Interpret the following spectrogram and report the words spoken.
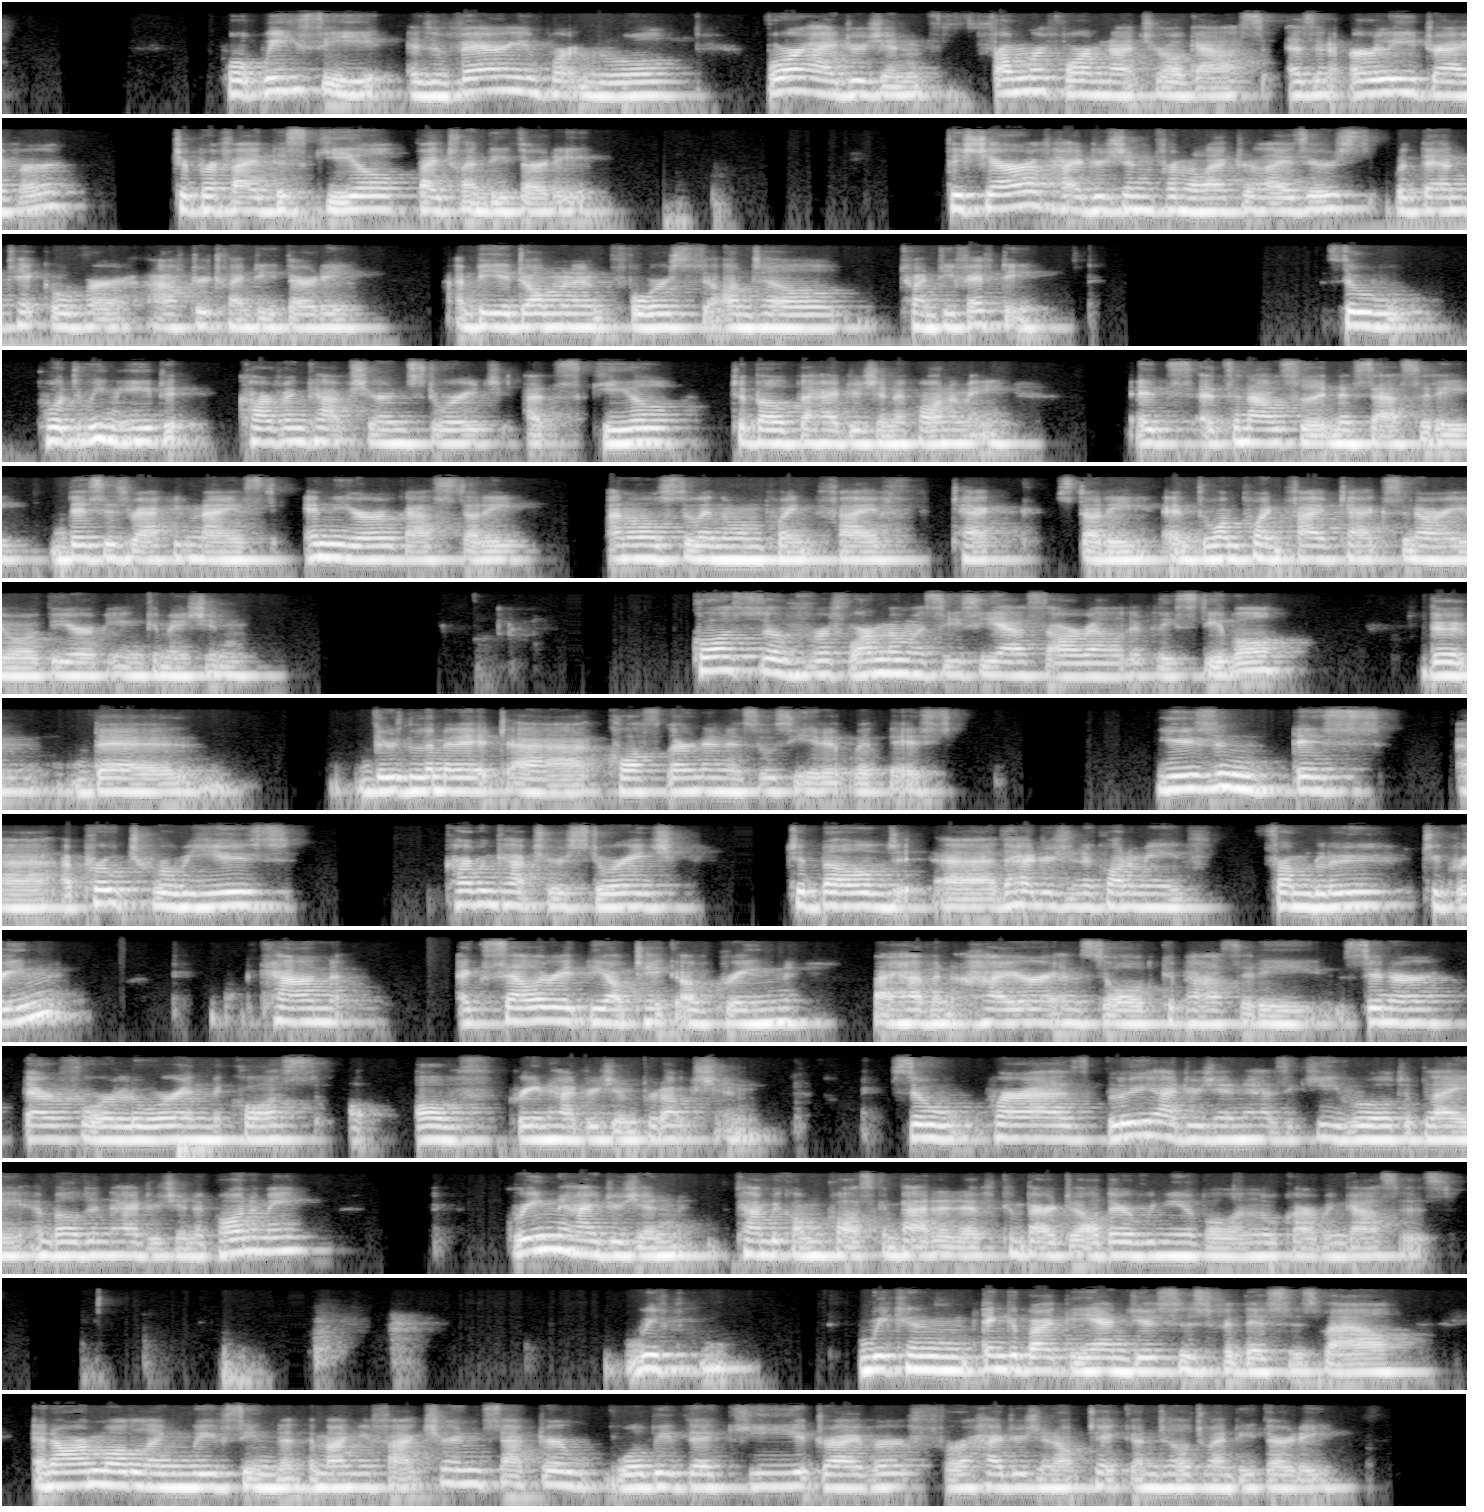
What we see is a very important role for hydrogen from reformed natural gas as an early driver to provide the scale by 2030. The share of hydrogen from electrolyzers would then take over after 2030 and be a dominant force until 2050. So, what do we need? Carbon capture and storage at scale to build the hydrogen economy. It's, it's an absolute necessity. This is recognized in the Eurogas study and also in the 1.5 tech study, and the 1.5 tech scenario of the European Commission. Costs of reforming with CCS are relatively stable. The, the, there's limited uh, cost learning associated with this. Using this uh, approach where we use carbon capture storage to build uh, the hydrogen economy from blue to green can accelerate the uptake of green by having higher installed capacity sooner, therefore lowering the cost of green hydrogen production. So, whereas blue hydrogen has a key role to play in building the hydrogen economy, green hydrogen can become cost competitive compared to other renewable and low carbon gases. We've, we can think about the end uses for this as well in our modeling, we've seen that the manufacturing sector will be the key driver for hydrogen uptake until 2030.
